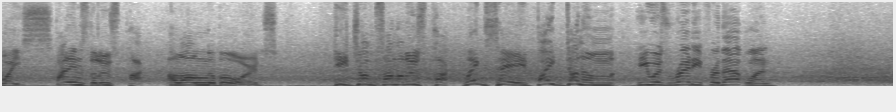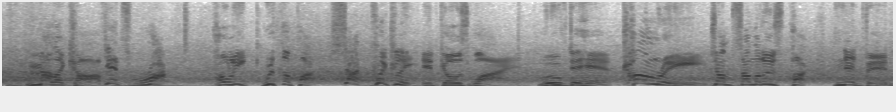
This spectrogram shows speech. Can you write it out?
Weiss finds the loose puck along the boards. He jumps on the loose puck. Leg save by Dunham. He was ready for that one. Malakhov gets rocked. Polik with the puck. Shot quickly. It goes wide. Moved ahead. Comrie jumps on the loose puck. Nedved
